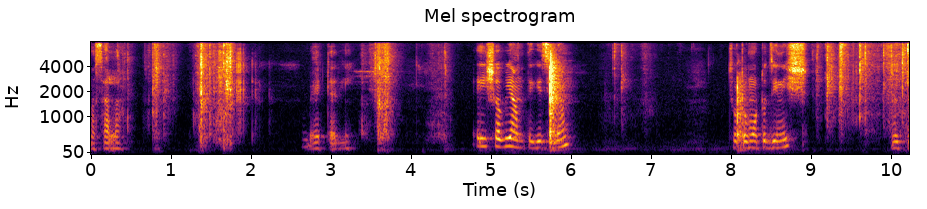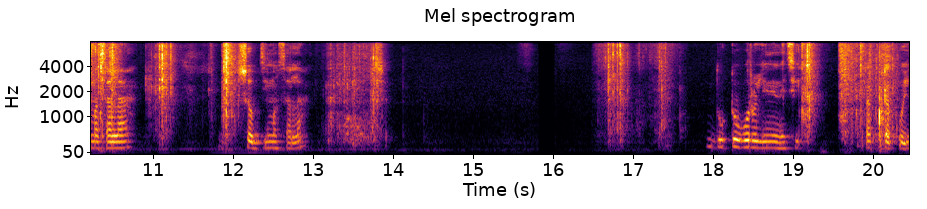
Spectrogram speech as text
মশালা, ব্যাটারি, এই সবই আনতে গেছিলাম। ছোটো মোটো জিনিস, মিট মশলা, সবজি মশলা। দুটো বড়লিন এনেছি। একটা কই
